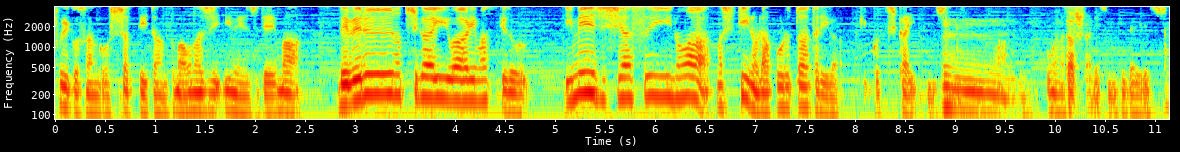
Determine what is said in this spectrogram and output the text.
トリコさんがおっしゃっていたのとまあ同じイメージで、まあ、レベルの違いはありますけど、イメージしやすいのは、まあ、シティのラポルトあたりが結構近い選手なのかなと思います。確かに左ですし。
